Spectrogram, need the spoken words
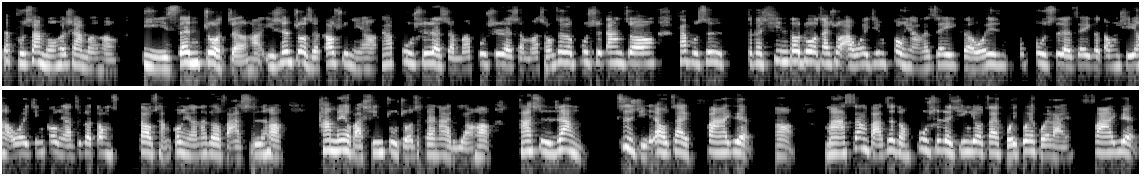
那菩萨摩诃萨门哈，以身作则哈，以身作则，告诉你啊，他布施了什么，布施了什么。从这个布施当中，他不是这个心都落在说啊，我已经供养了这一个，我已经布施了这一个东西哈，我已经供养这个洞道场，供养那个法师哈，他没有把心驻着在那里啊哈，他是让自己要在发愿啊，马上把这种布施的心又再回归回来发愿，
